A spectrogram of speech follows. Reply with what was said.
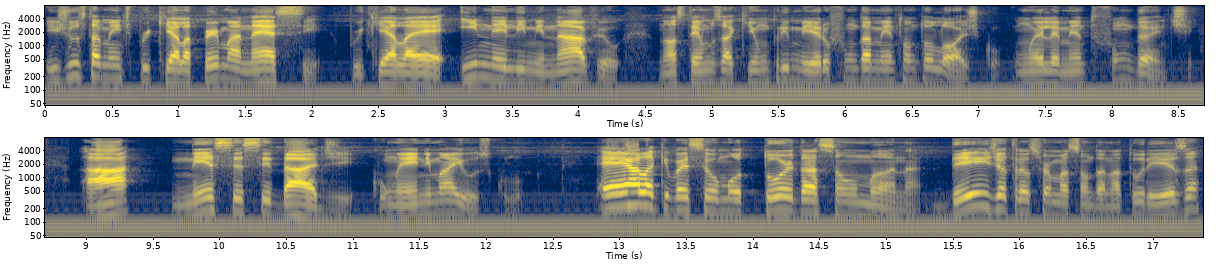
E justamente porque ela permanece, porque ela é ineliminável, nós temos aqui um primeiro fundamento ontológico, um elemento fundante, a necessidade com N maiúsculo. É ela que vai ser o motor da ação humana, desde a transformação da natureza,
